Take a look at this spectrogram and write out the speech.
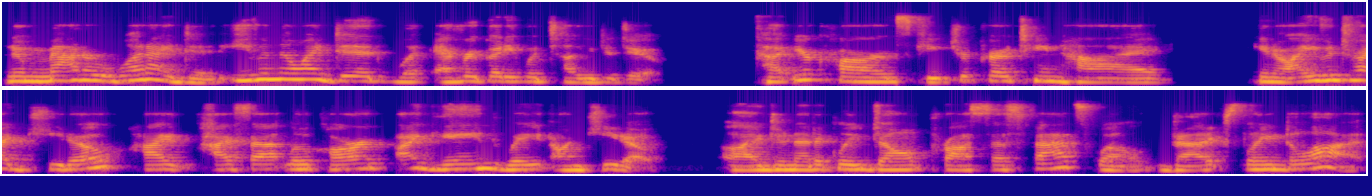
no matter what I did, even though I did what everybody would tell you to do cut your carbs, keep your protein high, you know, I even tried keto, high, high fat, low carb. I gained weight on keto. I genetically don't process fats well. That explained a lot.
